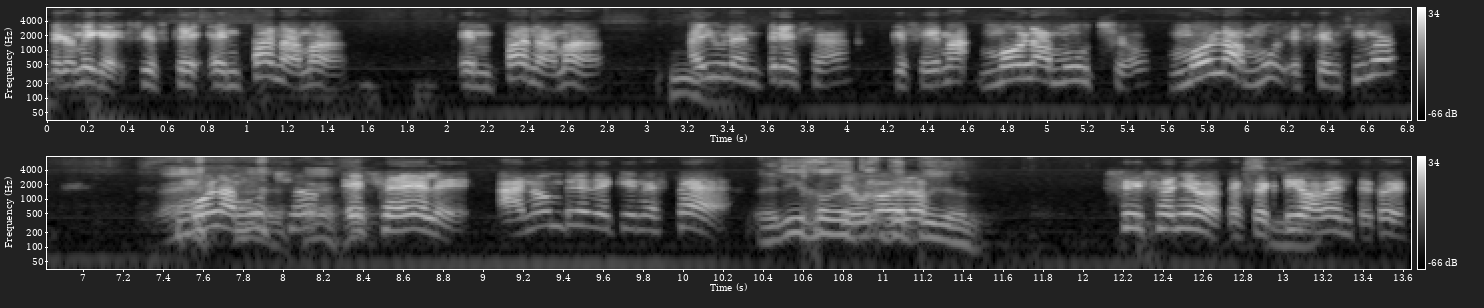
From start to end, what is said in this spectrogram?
Pero mire, si es que en Panamá, en Panamá, Mm. hay una empresa que se llama Mola Mucho, Mola Mucho, es que encima mola mucho SL, a nombre de quién está, el hijo de, de uno de de los- Puyol. Sí, señor, efectivamente. Entonces,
